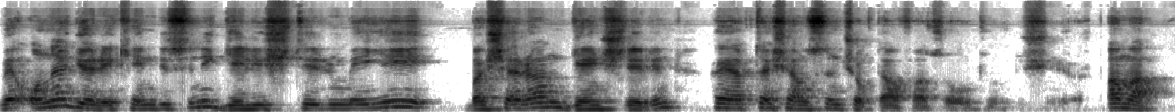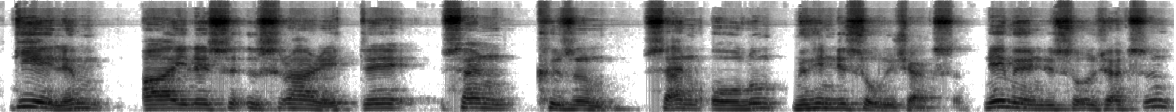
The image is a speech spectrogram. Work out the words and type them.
ve ona göre kendisini geliştirmeyi başaran gençlerin hayatta şansının çok daha fazla olduğunu düşünüyorum. Ama diyelim ailesi ısrar etti. Sen kızım, sen oğlum mühendis olacaksın. Ne mühendisi olacaksın?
